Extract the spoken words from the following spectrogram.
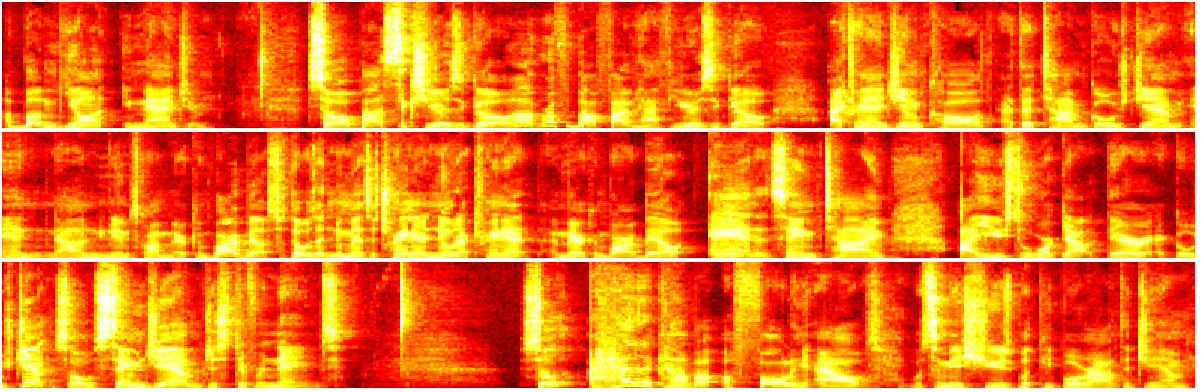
above and beyond imagine. So about six years ago, uh, roughly about five and a half years ago, I trained at a gym called, at the time, Gold's Gym, and now a new name is called American Barbell. So those that knew me as a trainer know that I train at American Barbell, and at the same time, I used to work out there at Gold's Gym. So same gym, just different names. So I had a kind of a, a falling out with some issues with people around the gym.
